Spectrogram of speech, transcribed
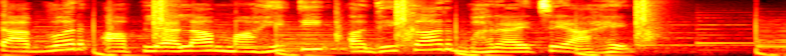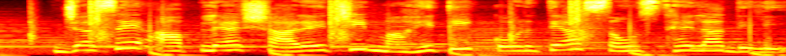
टॅबवर आपल्याला माहिती अधिकार भरायचे आहे. जसे आपल्या शाळेची माहिती कोणत्या संस्थेला दिली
